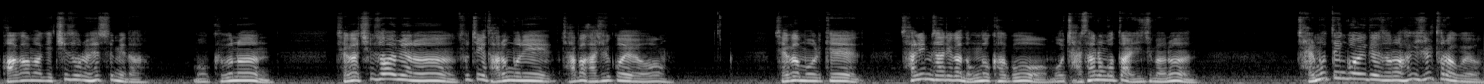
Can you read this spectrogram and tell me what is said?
과감하게 취소를 했습니다. 뭐 그거는 제가 취소하면은 솔직히 다른 분이 잡아 가실 거예요. 제가 뭐 이렇게 살림살이가 넉넉하고 뭐 잘 사는 것도 아니지만은 잘못된 거에 대해서는 하기 싫더라고요.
